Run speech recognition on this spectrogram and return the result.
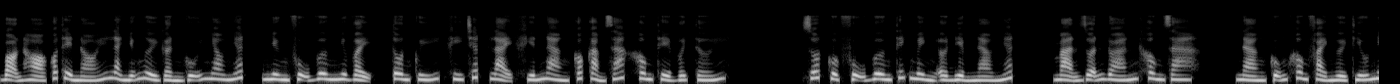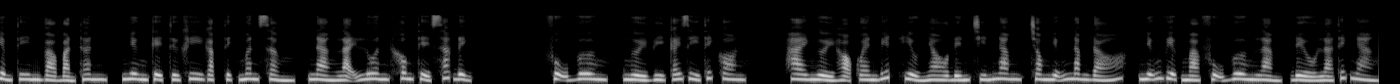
Bọn họ có thể nói là những người gần gũi nhau nhất, nhưng phụ vương như vậy, tôn quý, khí chất lại khiến nàng có cảm giác không thể với tới. Rốt cuộc phụ vương thích mình ở điểm nào nhất, mạn duẫn đoán không ra. Nàng cũng không phải người thiếu niềm tin vào bản thân, nhưng kể từ khi gặp tịch mân sầm, nàng lại luôn không thể xác định. Phụ vương, người vì cái gì thích con? Hai người họ quen biết hiểu nhau đến 9 năm, trong những năm đó, những việc mà phụ vương làm đều là thích nàng.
